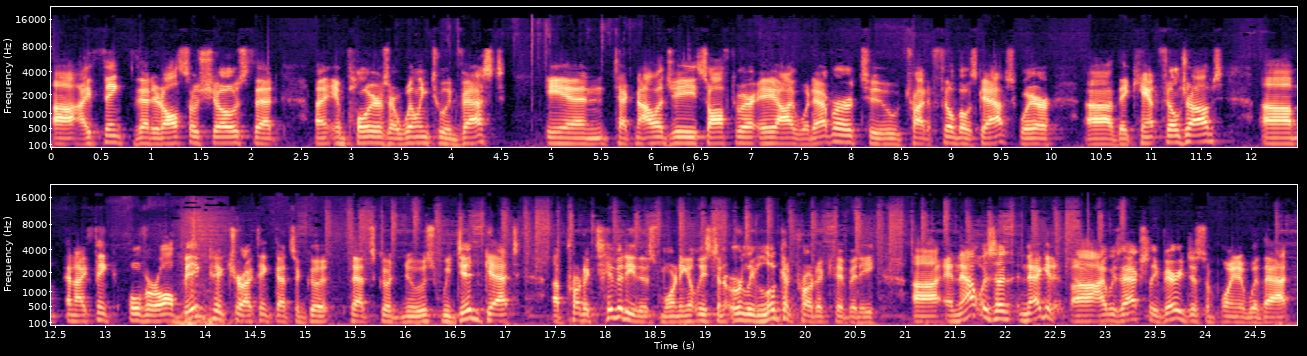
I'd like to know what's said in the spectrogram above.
Uh, I think that it also shows that employers are willing to invest in technology, software, AI, whatever, to try to fill those gaps where uh, they can't fill jobs. Um, and I think overall, big picture, I think that's a good that's good news. We did get a productivity this morning, at least an early look at productivity, uh, and that was a negative. Uh, I was actually very disappointed with that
